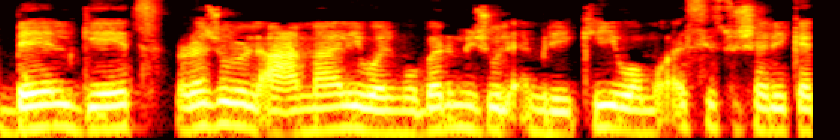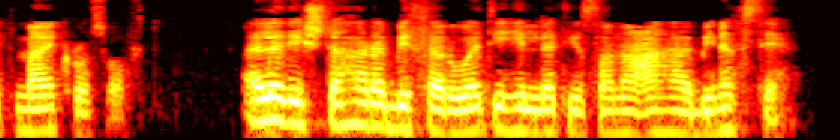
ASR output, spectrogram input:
بيل جيتس رجل الأعمال والمبرمج الأمريكي ومؤسس شركة مايكروسوفت الذي اشتهر بثروته التي صنعها بنفسه.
